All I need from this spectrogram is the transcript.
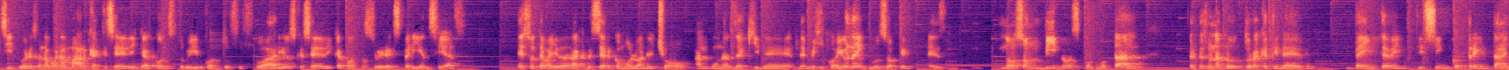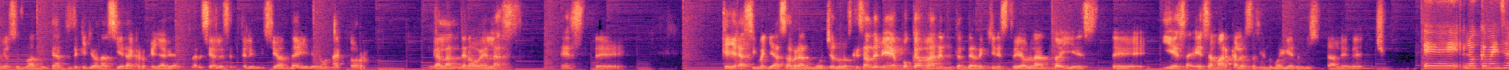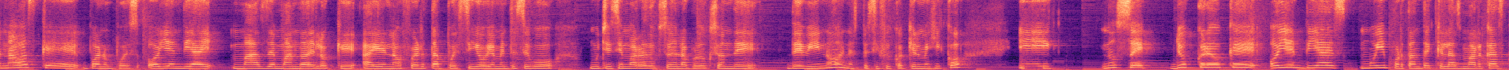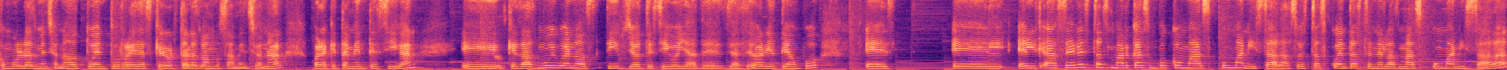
si tú eres una buena marca que se dedica a construir con tus usuarios, que se dedica a construir experiencias, eso te va a ayudar a crecer como lo han hecho algunas de aquí de, de México. Hay una incluso que es, no son vinos como tal, pero es una productora que tiene 20, 25, 30 años, es más, antes de que yo naciera creo que ya había comerciales en televisión, de ahí de un actor galán de novelas, este, que ya, sí, ya sabrán mucho, los que están de mi época van a entender de quién estoy hablando y, este, y esa, esa marca lo está haciendo muy bien en digital, ¿eh? de hecho. Eh, lo que mencionabas que, bueno, pues hoy en día hay más demanda de lo que hay en la oferta, pues sí, obviamente se hubo muchísima reducción en la producción de, de vino, en específico aquí en México. Y no sé, yo creo que hoy en día es muy importante que las marcas, como lo has mencionado tú en tus redes, que ahorita las vamos a mencionar para que también te sigan, eh, que das muy buenos tips, yo te sigo ya desde hace varios tiempo, es el, hacer estas marcas un poco más humanizadas o estas cuentas tenerlas más humanizadas.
